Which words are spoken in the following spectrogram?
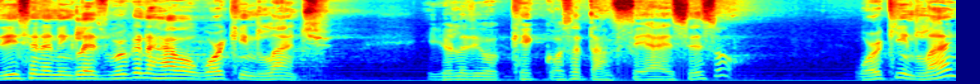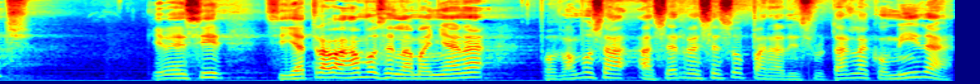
dicen en inglés, we're going to have a working lunch. Y yo les digo, ¿qué cosa tan fea es eso? Working lunch. Quiere decir, si ya trabajamos en la mañana, pues vamos a hacer receso para disfrutar la comida.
